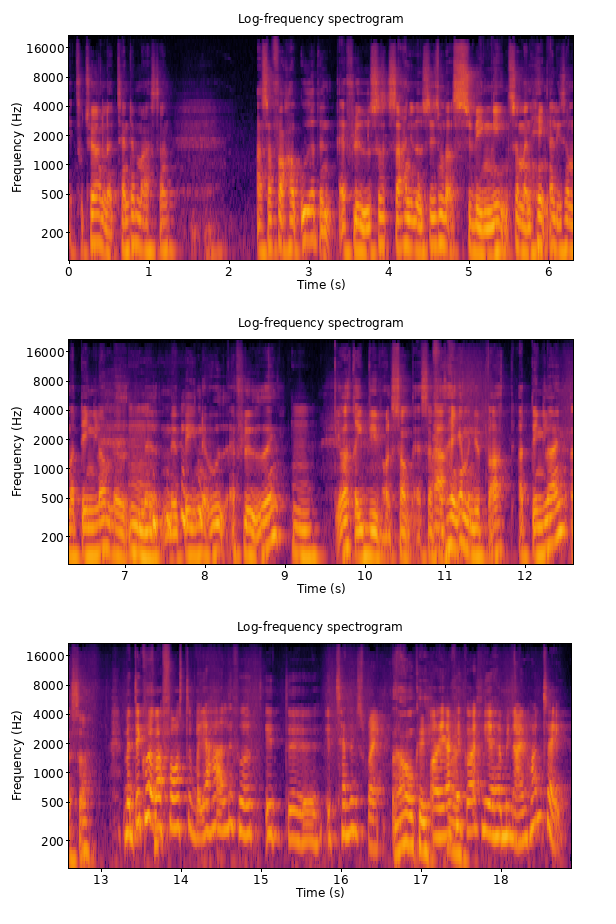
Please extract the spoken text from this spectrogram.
instruktøren eller tandemmasteren, og så for at hoppe ud af, den, af flyet, så, så har han jo nødt til ligesom at svinge en, så man hænger ligesom og dingler med, mm. med, med benene ud af flyet, ikke? Mm. Det var rigtig voldsomt, altså, for så hænger man jo bare og dingler, ikke? Og så, Men det kunne jeg godt forestille mig. Jeg har aldrig fået et, øh, et tandemspring. ah, okay. Og jeg kan godt lide at have min egen håndtag.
